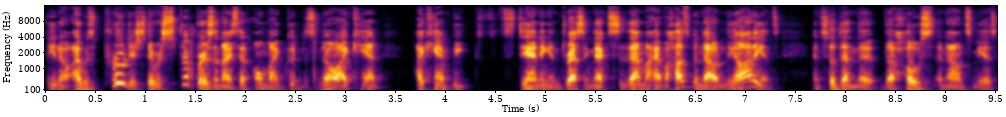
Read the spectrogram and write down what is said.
you know, I was prudish. There were strippers. And I said, oh my goodness, no, I can't, I can't be standing and dressing next to them. I have a husband out in the audience. And so then the, the host announced me as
